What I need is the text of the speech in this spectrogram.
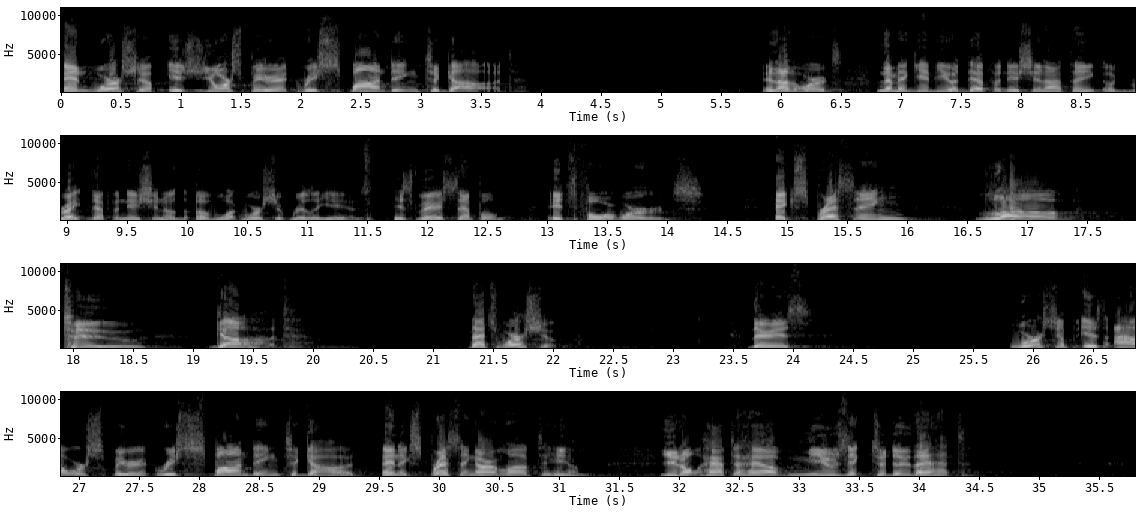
and worship is your spirit responding to God. In other words, let me give you a definition, I think, a great definition of, of what worship really is. It's very simple, it's four words expressing love to God. That's worship. There is worship is our spirit responding to God and expressing our love to Him. You don't have to have music to do that.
